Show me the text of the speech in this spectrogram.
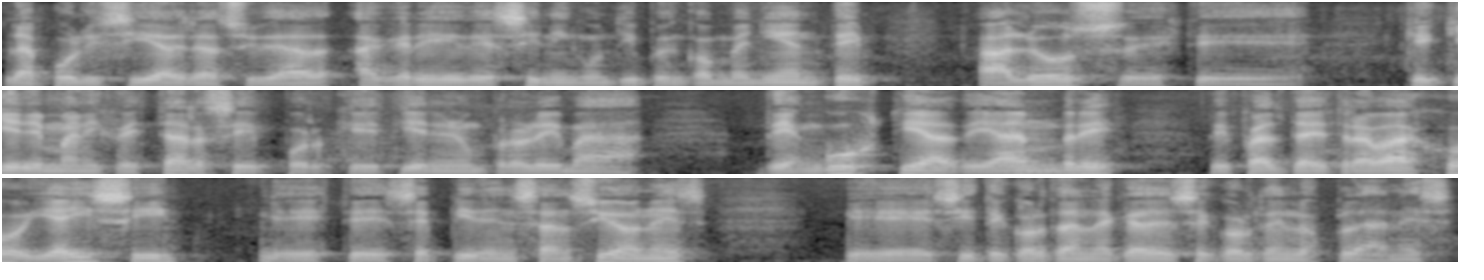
la policía de la ciudad agrede sin ningún tipo de inconveniente a los este, que quieren manifestarse porque tienen un problema de angustia, de hambre, de falta de trabajo, y ahí sí este, se piden sanciones. Eh, si te cortan la calle, se corten los planes.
